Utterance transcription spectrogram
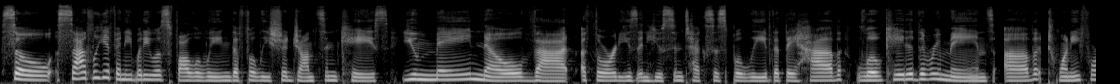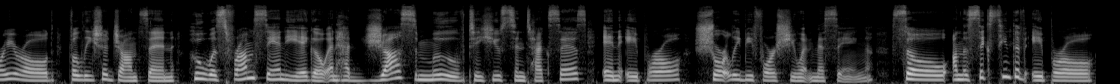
So, sadly, if anybody was following the Felicia Johnson case, you may know that authorities in Houston, Texas believe that they have located the remains of 24 year old Felicia Johnson, who was from San Diego and had just moved to Houston, Texas in April, shortly before she went missing. So, on the 16th of April,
